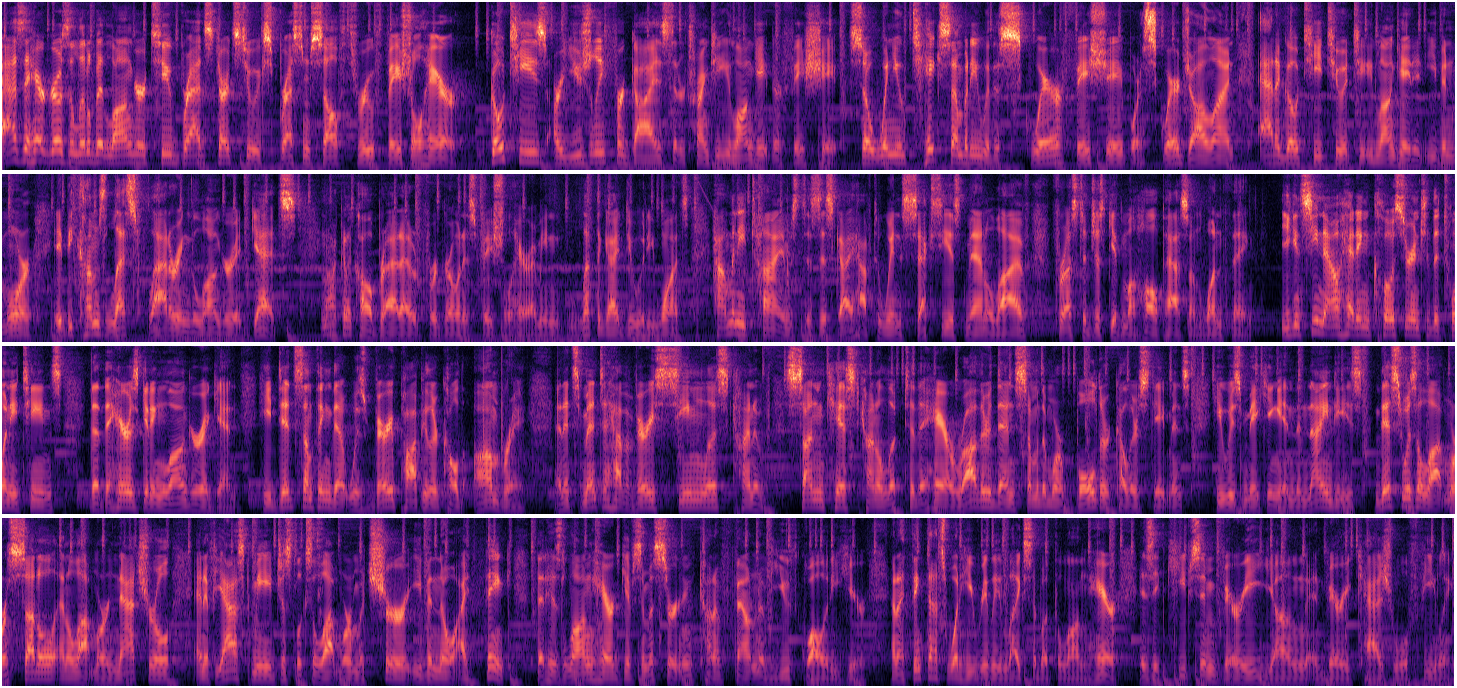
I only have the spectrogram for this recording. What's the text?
As the hair grows a little bit longer too, Brad starts to express himself through facial hair. Goatees are usually for guys that are trying to elongate their face shape. So when you take somebody with a square face shape or a square jawline, add a goatee to it to elongate it even more, it becomes less flattering the longer it gets. I'm not gonna call Brad out for growing his facial hair. I mean, let the guy do what he wants. How many times does this guy have to win sexiest man alive for us to just give him a hall pass on one thing? You can see now heading closer into the 20 teens that the hair is getting longer again. He did something that was very popular called ombre, and it's meant to have a very seamless kind of sun-kissed kind of look to the hair rather than some of the more bolder color statements he was making in the 90s. This was a lot more subtle and a lot more natural, and if you ask me, just looks a lot more mature, even though I think that his long hair gives him a certain kind of fountain of youth quality here. And I think that's what he really likes about the long hair, is it keeps him very young and very casual feeling.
